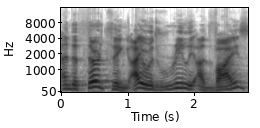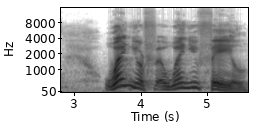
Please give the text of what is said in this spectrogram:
And the third thing I would really advise when you're when you fail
